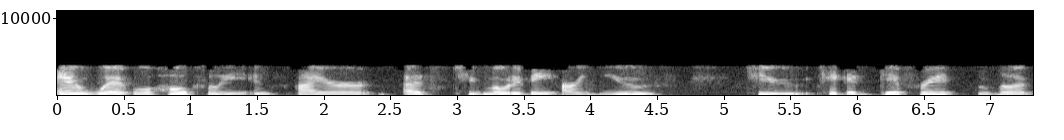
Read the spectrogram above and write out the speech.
and what will hopefully inspire us to motivate our youth to take a different look,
